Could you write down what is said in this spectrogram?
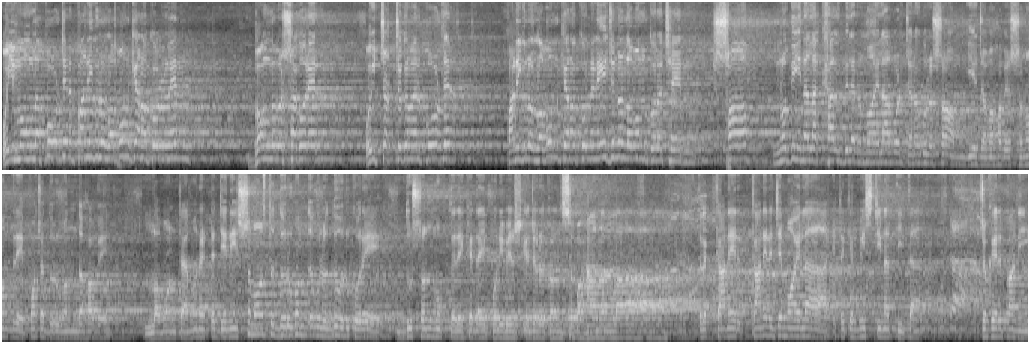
ওই মোংলা পোর্টের পানিগুলো লবণ কেন করলেন? বঙ্গোপসাগরের, ওই চট্টগ্রামের পোর্টের পানিগুলো লবণ কেন করলেন? এই জন্য লবণ করেছেন। সব নদী, নালা, খাল, বিলের ময়লা আবর্জনাগুলো সব গিয়ে জমা হবে। সমুদ্রে পচা দুর্গন্ধ হবে। লবণটা এমন একটা জিনিস, সমস্ত দুর্গন্ধগুলো দূর করে দূষণ মুক্ত রেখে দেয় পরিবেশকে যেরকম সুবহান তাহলে কানের কানের যে ময়লা, এটাকে মিষ্টি না তিতা? চোখের পানি,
